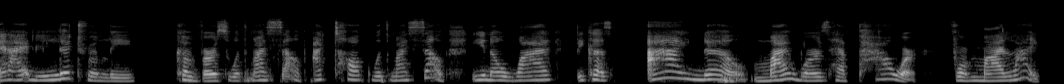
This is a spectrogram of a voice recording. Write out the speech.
and i literally converse with myself. I talk with myself. You know why? Because I know my words have power for my life.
